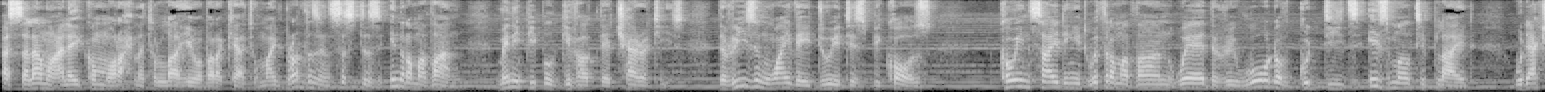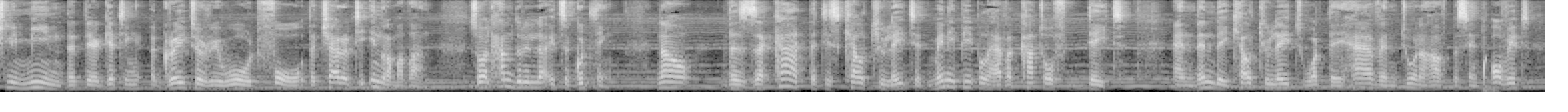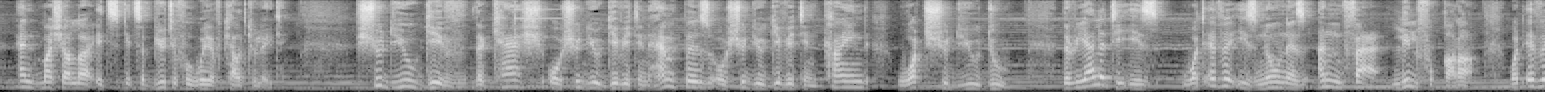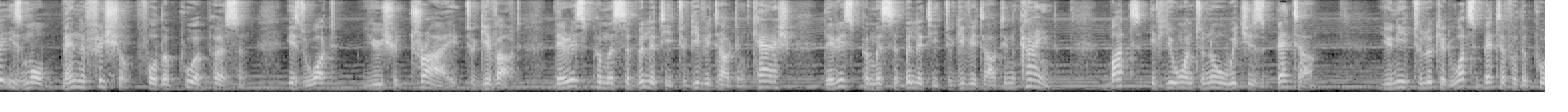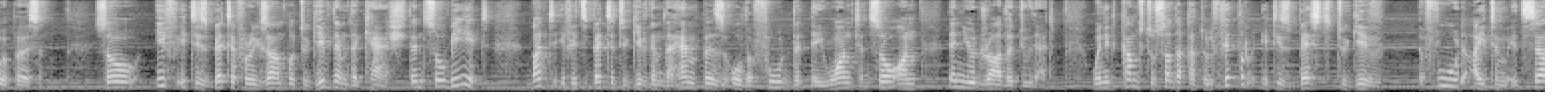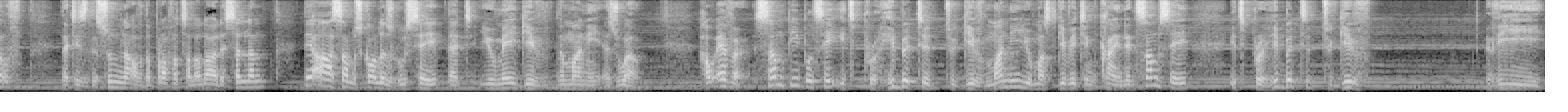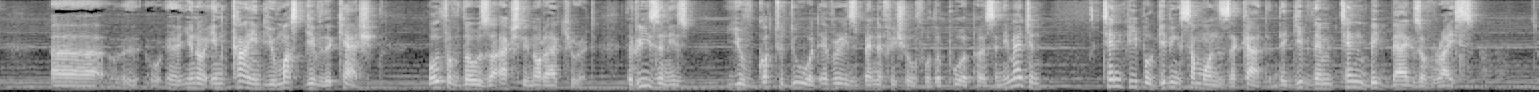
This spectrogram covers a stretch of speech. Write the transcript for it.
Assalamu alaikum wa rahmatullahi wa barakatuh. My brothers and sisters, in Ramadan, many people give out their charities. The reason why they do it is because coinciding it with Ramadan, where the reward of good deeds is multiplied, would actually mean that they're getting a greater reward for the charity in Ramadan. So, Alhamdulillah, it's a good thing. Now, the zakat that is calculated, many people have a cut-off date and then they calculate what they have and 2.5% of it. And mashallah it's it's a beautiful way of calculating. Should you give the cash or should you give it in hampers or should you give it in kind? What should you do? The reality is whatever is known as anfa lil fuqara whatever is more beneficial for the poor person is what you should try to give out. There is permissibility to give it out in cash. There is permissibility to give it out in kind but if you want to know which is better, you need to look at what's better for the poor person. So, if it is better, for example, to give them the cash, then so be it. But if it's better to give them the hampers or the food that they want and so on, then you'd rather do that. When it comes to sadaqatul fitr, it is best to give the food item itself. That is the sunnah of the Prophet. ﷺ. There are some scholars who say that you may give the money as well. However, some people say it's prohibited to give money, you must give it in kind. And some say it's prohibited to give the, uh, you know, in kind, you must give the cash. Both of those are actually not accurate. The reason is you've got to do whatever is beneficial for the poor person. Imagine 10 people giving someone zakat, they give them 10 big bags of rice.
